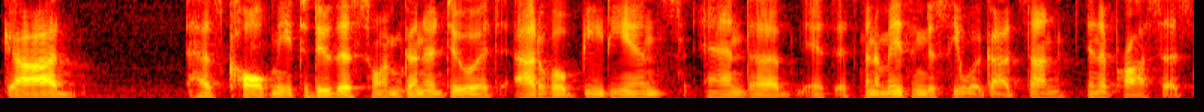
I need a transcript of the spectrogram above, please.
God has called me to do this, so I'm going to do it out of obedience. And uh, it's, it's been amazing to see what God's done in the process.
